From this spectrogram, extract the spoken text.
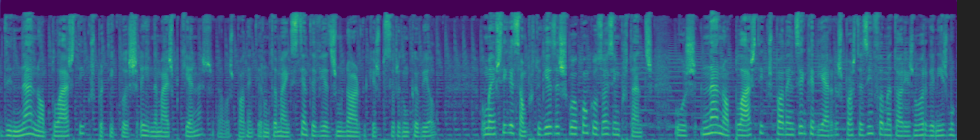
de nanoplásticos, partículas ainda mais pequenas. Elas podem ter um tamanho 70 vezes menor do que a espessura de um cabelo. Uma investigação portuguesa chegou a conclusões importantes. Os nanoplásticos podem desencadear respostas inflamatórias no organismo,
